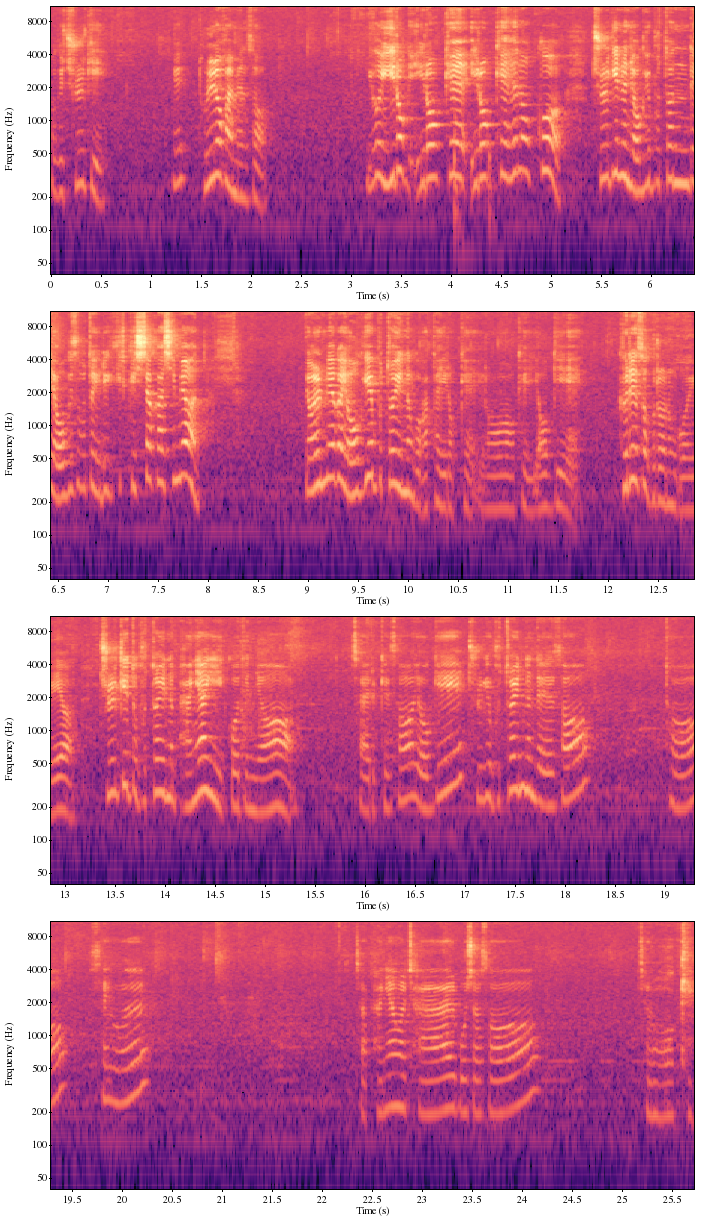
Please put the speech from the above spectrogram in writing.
여기 줄기 예? 돌려가면서 이거 이렇게 이렇게 이렇게 해놓고 줄기는 여기 붙었는데 여기서부터 이렇게 시작하시면 열매가 여기에 붙어 있는 것 같아 이렇게. 이렇게 여기에. 그래서 그러는 거예요. 줄기도 붙어 있는 방향이 있거든요. 자 이렇게 해서 여기 줄기 붙어 있는 데에서 색을 자 방향을 잘 보셔서 저렇게.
